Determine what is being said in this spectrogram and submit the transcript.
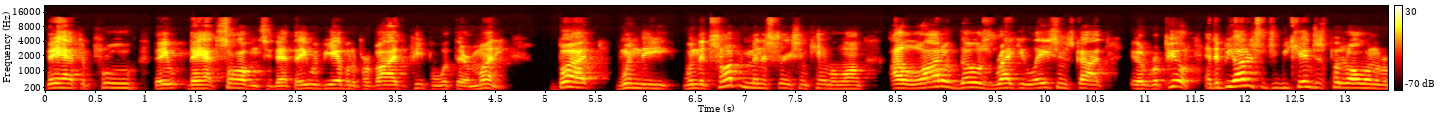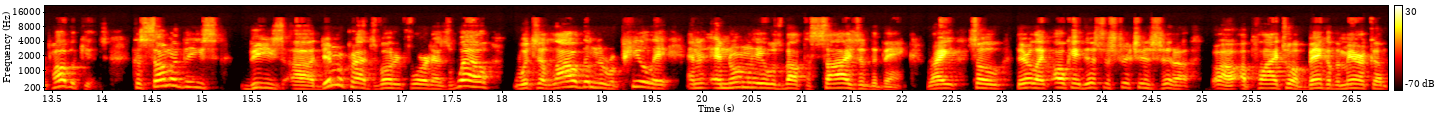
They had to prove they, they had solvency, that they would be able to provide the people with their money. But when the when the Trump administration came along, a lot of those regulations got uh, repealed. And to be honest with you, we can't just put it all on the Republicans because some of these these uh, Democrats voted for it as well, which allowed them to repeal it. And, and normally it was about the size of the bank, right? So they're like, okay, this restriction should uh, uh, apply to a Bank of America,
